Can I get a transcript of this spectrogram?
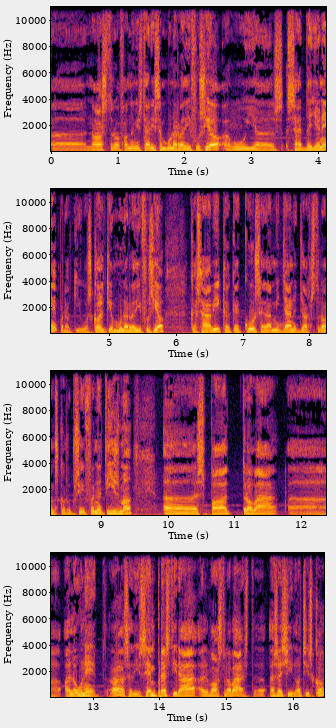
eh, nostre, Font de Misteris, amb una redifusió, avui és 7 de gener, però qui ho escolti amb una redifusió, que sabi que aquest curs, edat mitjana, jocs trons, corrupció i fanatisme, eh, es pot trobar eh, a la UNED, eh? és a dir, sempre estirà el vostre abast. Eh, és així, no, Xisco?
